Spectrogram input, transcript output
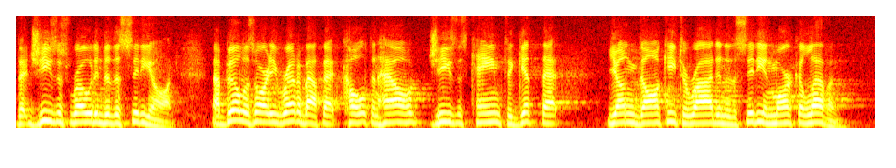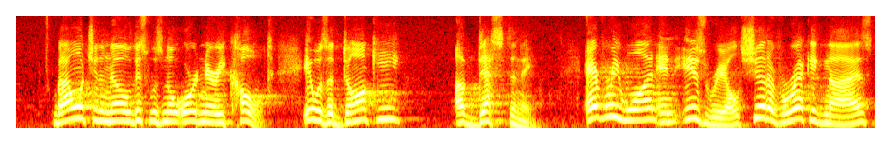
that Jesus rode into the city on. Now, Bill has already read about that colt and how Jesus came to get that young donkey to ride into the city in Mark 11. But I want you to know this was no ordinary colt, it was a donkey of destiny. Everyone in Israel should have recognized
